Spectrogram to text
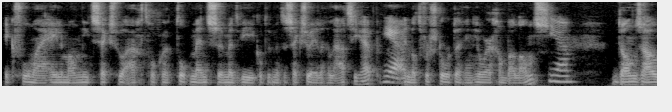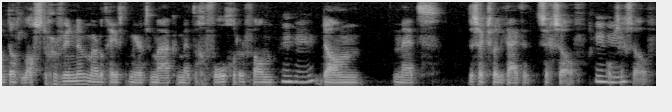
Ik voel mij helemaal niet seksueel aangetrokken tot mensen met wie ik op dit moment een seksuele relatie heb. En dat verstoort daarin heel erg aan balans. Ja. Dan zou ik dat lastiger vinden, maar dat heeft meer te maken met de gevolgen ervan Mhm. dan met de seksualiteit zichzelf, Mhm. op zichzelf.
